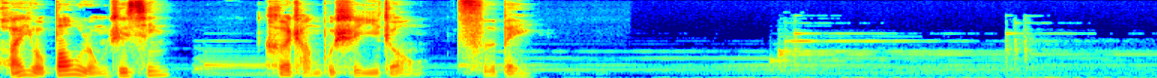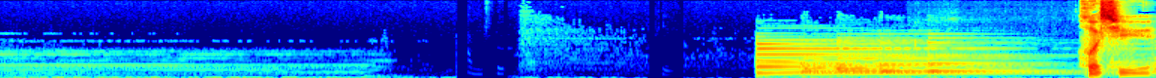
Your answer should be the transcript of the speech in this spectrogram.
怀有包容之心，何尝不是一种慈悲？或许，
